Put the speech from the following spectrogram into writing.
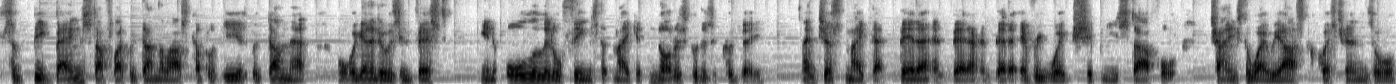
some big bang stuff like we've done the last couple of years. We've done that. What we're going to do is invest in all the little things that make it not as good as it could be, and just make that better and better and better every week. Ship new stuff or change the way we ask questions or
